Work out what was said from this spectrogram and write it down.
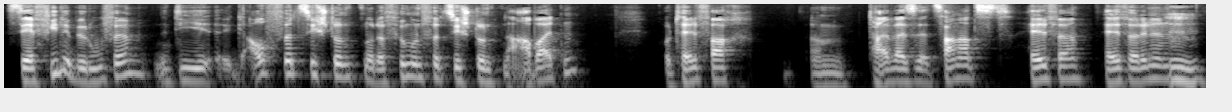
sehr viele Berufe, die auf 40 Stunden oder 45 Stunden arbeiten. Hotelfach, ähm, teilweise Zahnarzthelfer, Helferinnen, mhm.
